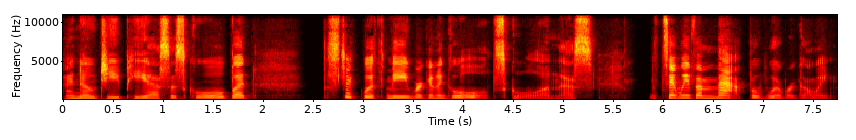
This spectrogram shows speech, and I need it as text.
I know GPS is cool, but stick with me. We're going to go old school on this. Let's say we have a map of where we're going.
